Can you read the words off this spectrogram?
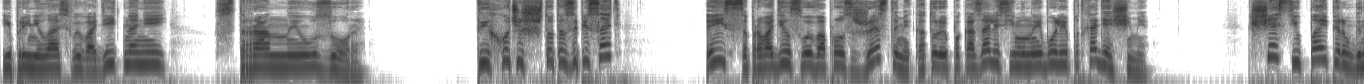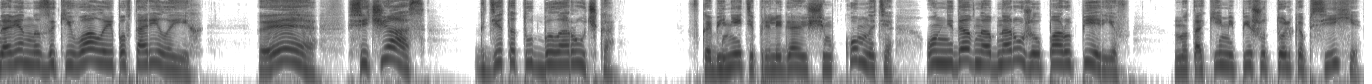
и принялась выводить на ней странные узоры. «Ты хочешь что-то записать?» Эйс сопроводил свой вопрос жестами, которые показались ему наиболее подходящими. К счастью, Пайпер мгновенно закивала и повторила их. «Э, сейчас!» Где-то тут была ручка. В кабинете, прилегающем к комнате, он недавно обнаружил пару перьев, но такими пишут только психи.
